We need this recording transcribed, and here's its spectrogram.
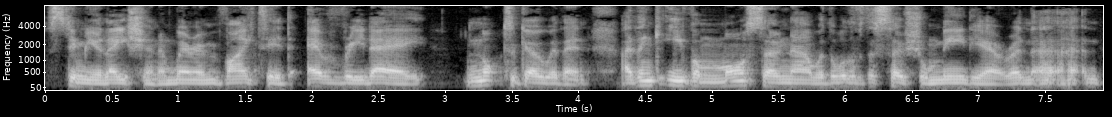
stimulation and we're invited every day not to go within. I think even more so now with all of the social media and uh, and,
